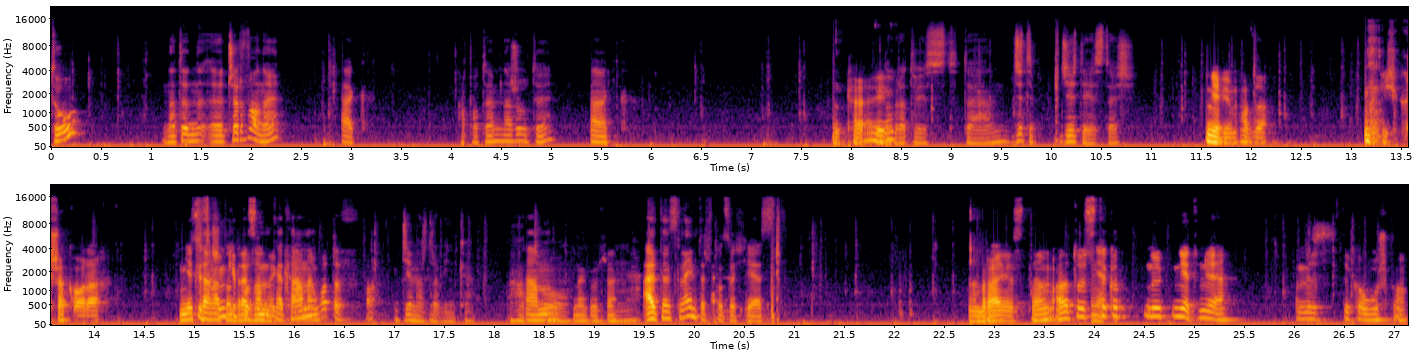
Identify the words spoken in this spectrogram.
Tu? Na ten e, czerwony, Tak, a potem na żółty. tak. Okej. Dobra, tu jest ten. Gdzie ty, gdzie ty jesteś? Nie wiem, chodzę. W jakichś krzakorach. Nie trzeba na tą drabinkę tam. what the fuck? Gdzie masz drabinkę? Aha, Tam, tu. na górze. Mhm. Ale ten slime też po coś jest. Dobra, jestem, ale tu jest Nie. tylko... No, nie, tu nie. Tam jest tylko łóżko.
